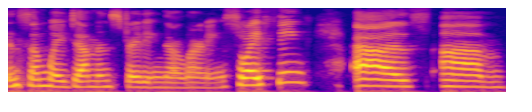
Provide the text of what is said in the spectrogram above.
in some way demonstrating their learning. So I think as um,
